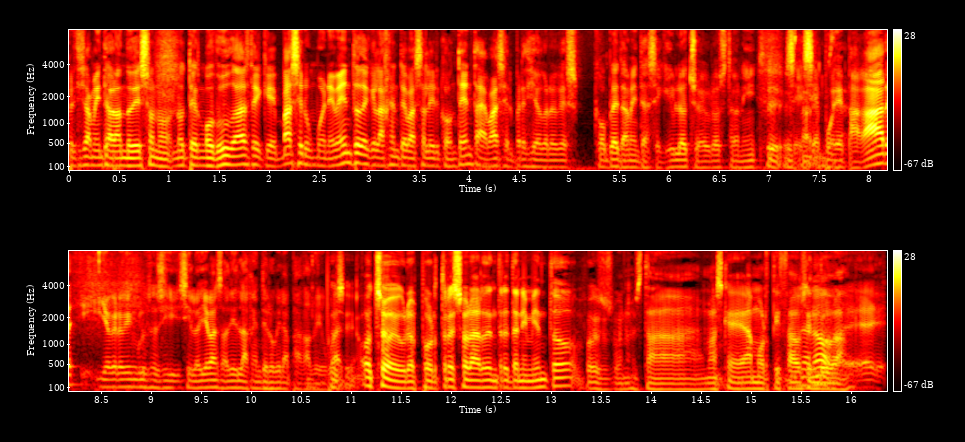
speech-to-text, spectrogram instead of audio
precisamente hablando de eso no, no, tengo dudas de que va a ser un buen evento, de que la gente va a salir contenta. Además, el precio creo que es completamente asequible, 8 euros, Tony. se, puede pagar. Yo creo que incluso si, si lo llevas a 10 la gente lo hubiera pagado igual. Pues 8 euros por 3 horas de entretenimiento, pues bueno, está más que amortizado sin duda. Eh,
